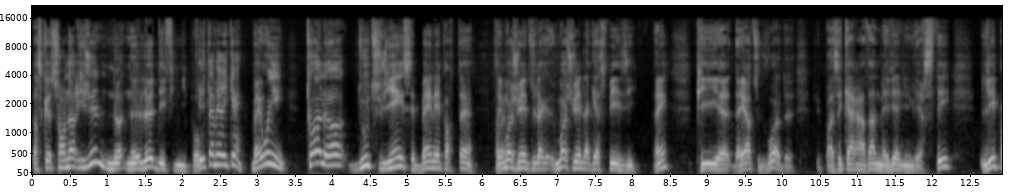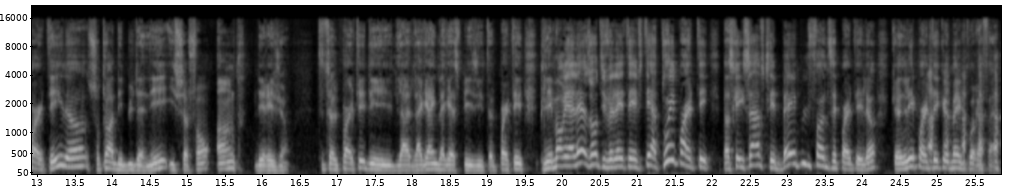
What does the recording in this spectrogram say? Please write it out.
Parce que son origine ne, ne le définit pas. Il est américain. Ben oui. Toi, là, d'où tu viens, c'est bien important. Ouais. Moi, je viens du moi, je viens de la Gaspésie. Hein? Puis euh, d'ailleurs, tu le vois, j'ai passé 40 ans de ma vie à l'université. Les parties, là, surtout en début d'année, ils se font entre les régions. Tu as le party des, de, la, de la gang de la Gaspésie. T'as le party. Puis les Montréalais, eux autres, ils veulent être invités à tous les parties. Parce qu'ils savent que c'est bien plus fun, ces parties-là, que les parties qu'eux-mêmes pourraient faire.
